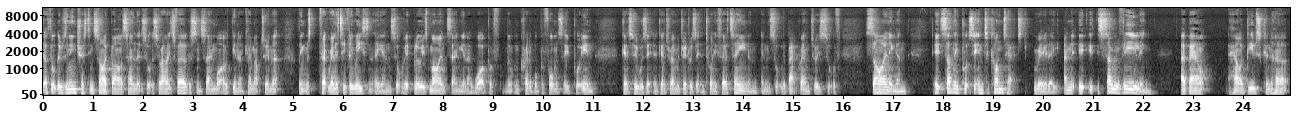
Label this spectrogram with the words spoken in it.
I thought there was an interesting sidebar saying that sort of Sir Alex Ferguson saying what you know came up to him at I think was relatively recently, and sort of it blew his mind, saying you know what an incredible performance that he put in against who was it against Real Madrid was it in 2013, and, and sort of the background to his sort of signing and it suddenly puts it into context, really. And it, it's so revealing about how abuse can hurt,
